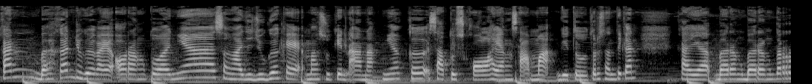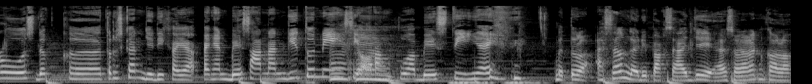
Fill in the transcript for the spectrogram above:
kan bahkan juga kayak orang tuanya sengaja juga kayak masukin anaknya ke satu sekolah yang sama gitu. Terus nanti kan kayak bareng-bareng terus deket, terus kan jadi kayak pengen besanan gitu nih si Mm-mm. orang tua bestinya ini. Betul, asal nggak dipaksa aja ya. Soalnya kan kalau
